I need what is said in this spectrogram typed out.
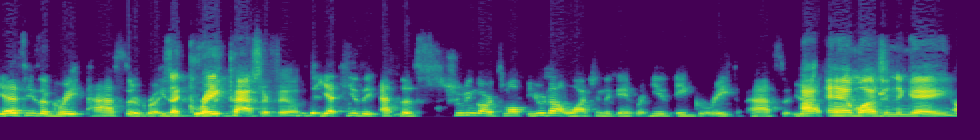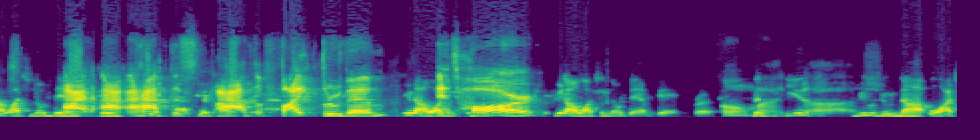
yes, he's a great passer, bro. he's a great passer, Phil. Yet he's a, at the shooting guard small. You're not watching the game, bro. He's a great passer. You're I not, am watching the game. you're not watching no damn. I, I. I have to I have to fight through them. You're not watching. It's hard. You're not watching no damn games, bro. Oh my you- god. You do not watch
